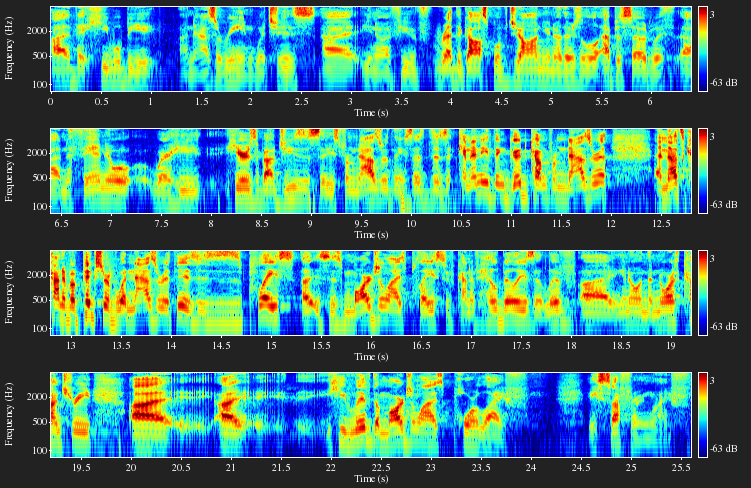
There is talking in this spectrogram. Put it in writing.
uh, that he will be a Nazarene, which is, uh, you know, if you've read the Gospel of John, you know, there's a little episode with uh, Nathaniel where he hears about Jesus, that he's from Nazareth, and he says, Does, Can anything good come from Nazareth? And that's kind of a picture of what Nazareth is. is this place, uh, it's this marginalized place of kind of hillbillies that live, uh, you know, in the North Country. Uh, uh, he lived a marginalized, poor life, a suffering life.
